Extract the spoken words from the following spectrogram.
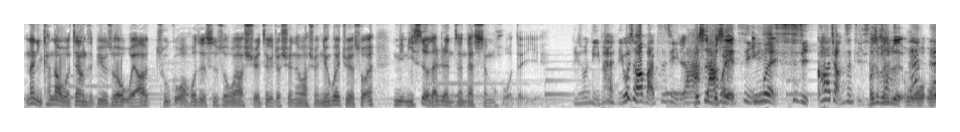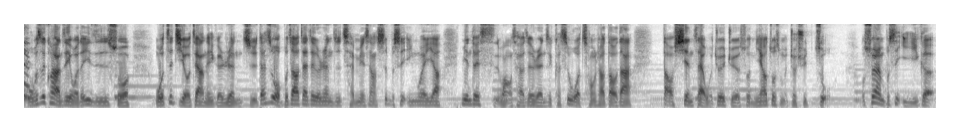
那你看到我这样子，比如说我要出国，或者是说我要学这个就学那个，我要学，你会不会觉得说，哎、你你是有在认真在生活的耶？你说你吧，你为什么要把自己拉不是不是？因为 自己夸奖自己不是不是 不是，我我我我不是夸奖自己，我的意思是说，我自己有这样的一个认知，但是我不知道在这个认知层面上，是不是因为要面对死亡我才有这个认知。可是我从小到大到现在，我就会觉得说，你要做什么就去做。我虽然不是以一个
